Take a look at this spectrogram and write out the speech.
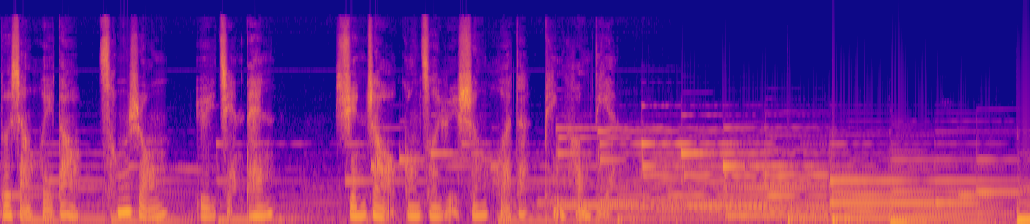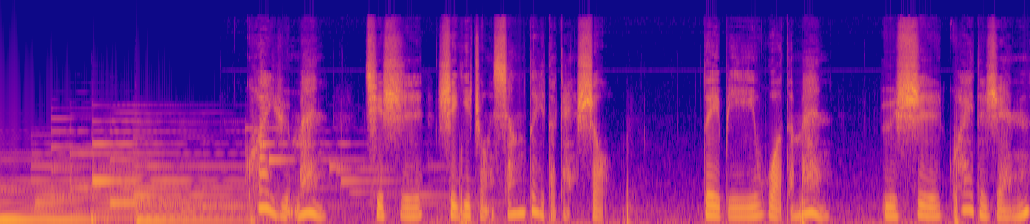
都想回到从容与简单，寻找工作与生活的平衡点。快与慢其实是一种相对的感受。对比我的慢，于是快的人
